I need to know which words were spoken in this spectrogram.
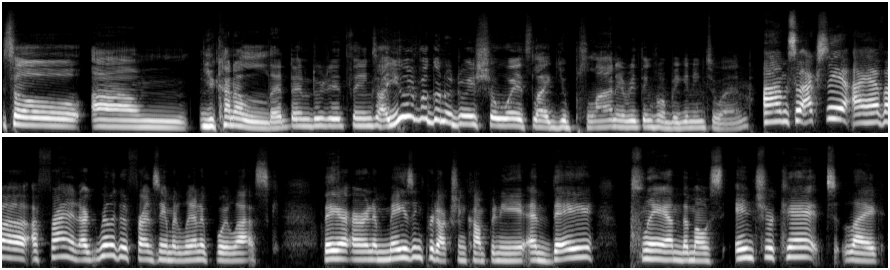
So um you kind of let them do their things. Are you ever gonna do a show where it's like you plan everything from beginning to end? Um, so actually, I have a, a friend, a really good friend's named Atlantic Boylesque. They are an amazing production company, and they plan the most intricate, like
